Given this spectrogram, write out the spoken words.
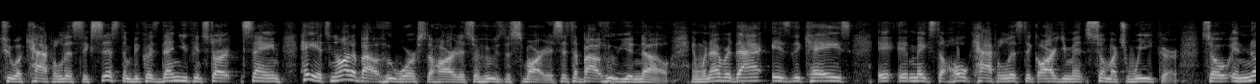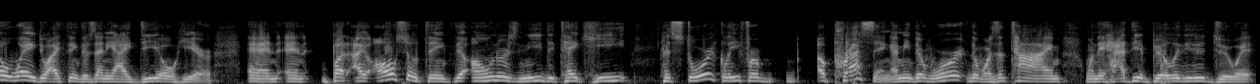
to a capitalistic system because then you can start saying, hey, it's not about who works the hardest or who's the smartest. It's about who you know. And whenever that is the case, it, it makes the whole capitalistic argument so much weaker. So in no way do I think there's any ideal here. And and but I also think the owners need to take heat historically for oppressing. I mean, there were there was a time when they had the ability to do it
